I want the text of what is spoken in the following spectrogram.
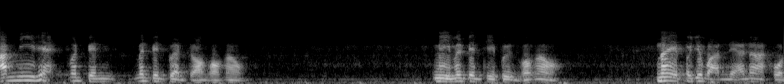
อันนี้เนี่ยมันเป็นมันเป็นเปลื่อนจองของเขานี่มันเป็นที่พึ่งของเขา ในปัจจุบันในอนาคต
